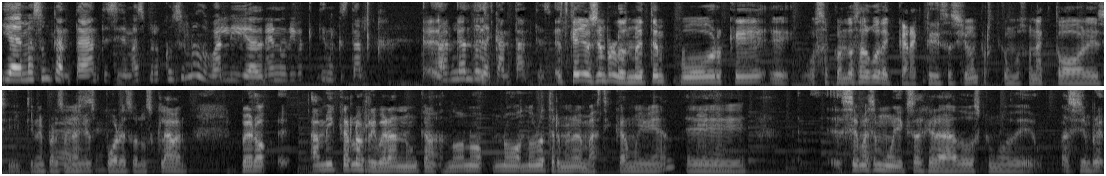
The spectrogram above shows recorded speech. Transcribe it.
y además son cantantes y demás, pero Consuelo Duval y Adrián Uribe que tienen que estar hablando es- de cantantes. Es que ellos siempre los meten porque, eh, o sea, cuando es algo de caracterización, porque como son actores y tienen personajes, sí. por eso los clavan. Pero eh, a mí Carlos Rivera nunca, no, no, no, no lo termino de masticar muy bien. Eh, Se me hace muy exagerado, es como de, así siempre,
